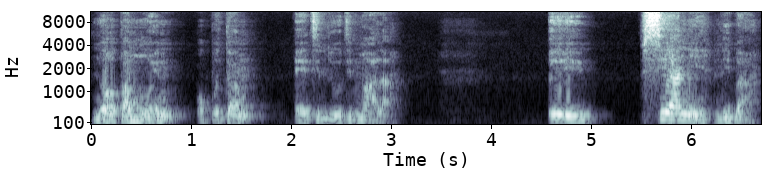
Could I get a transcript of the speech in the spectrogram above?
Но по моим опытам, эти люди мало. И все они либо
